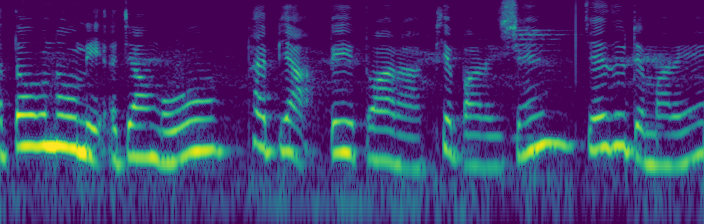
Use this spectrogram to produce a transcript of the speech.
အသုံးအနှုန်းတွေအကြောင်းကိုဖတ်ပြပေးသွားတာဖြစ်ပါတယ်ရှင်ကျေးဇူးတင်ပါတယ်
